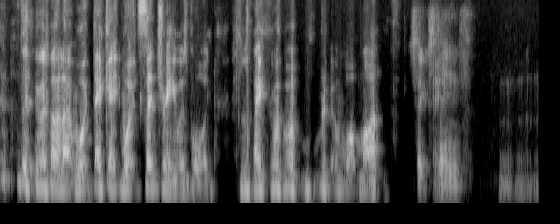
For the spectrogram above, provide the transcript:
like what decade, what century he was born? Like what month? 16th. Mm.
